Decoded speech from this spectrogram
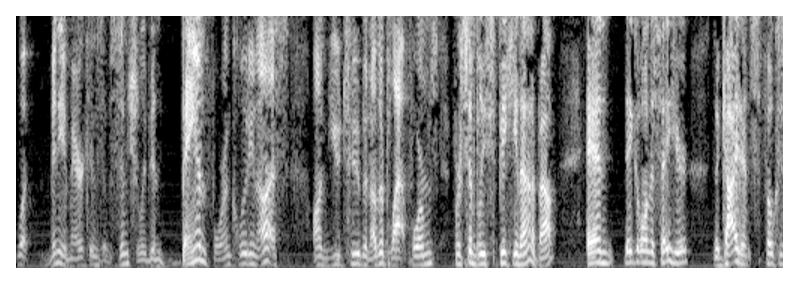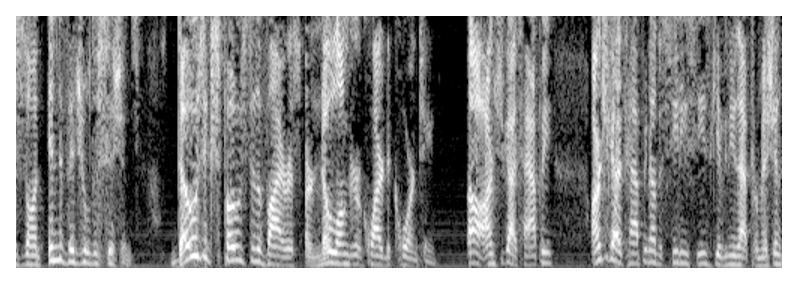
what many Americans have essentially been banned for, including us on YouTube and other platforms for simply speaking out about. And they go on to say here, the guidance focuses on individual decisions. Those exposed to the virus are no longer required to quarantine. Oh, aren't you guys happy? Aren't you guys happy now the CDC's giving you that permission?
